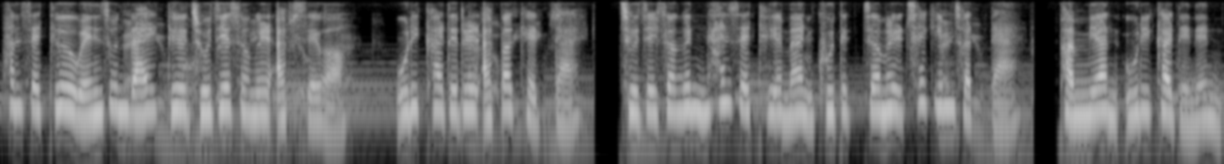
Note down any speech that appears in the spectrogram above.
한 세트 왼손 라이트 조재성을 앞세워 우리 카드를 압박했다. 조재성은 한 세트에만 9득점을 책임졌다. 반면 우리 카드는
